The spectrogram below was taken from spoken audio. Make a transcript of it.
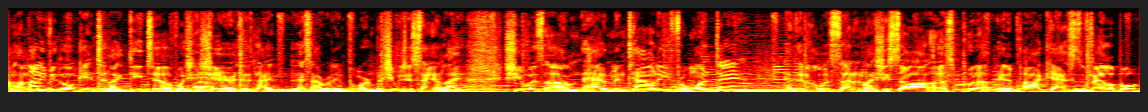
I'm, I'm not even gonna get into like detail of what she shared because it's not that's not really important. But she was just saying like she was um, had a mentality for one thing, and then all of a sudden like she saw us put up hey, the podcast is available.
